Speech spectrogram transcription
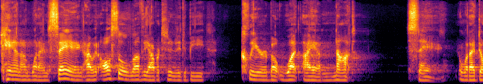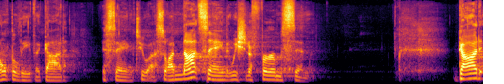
can on what I'm saying, I would also love the opportunity to be clear about what I am not saying and what I don't believe that God is saying to us. So I'm not saying that we should affirm sin. God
